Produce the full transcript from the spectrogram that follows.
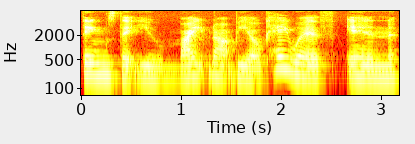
things that you might not be okay with in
